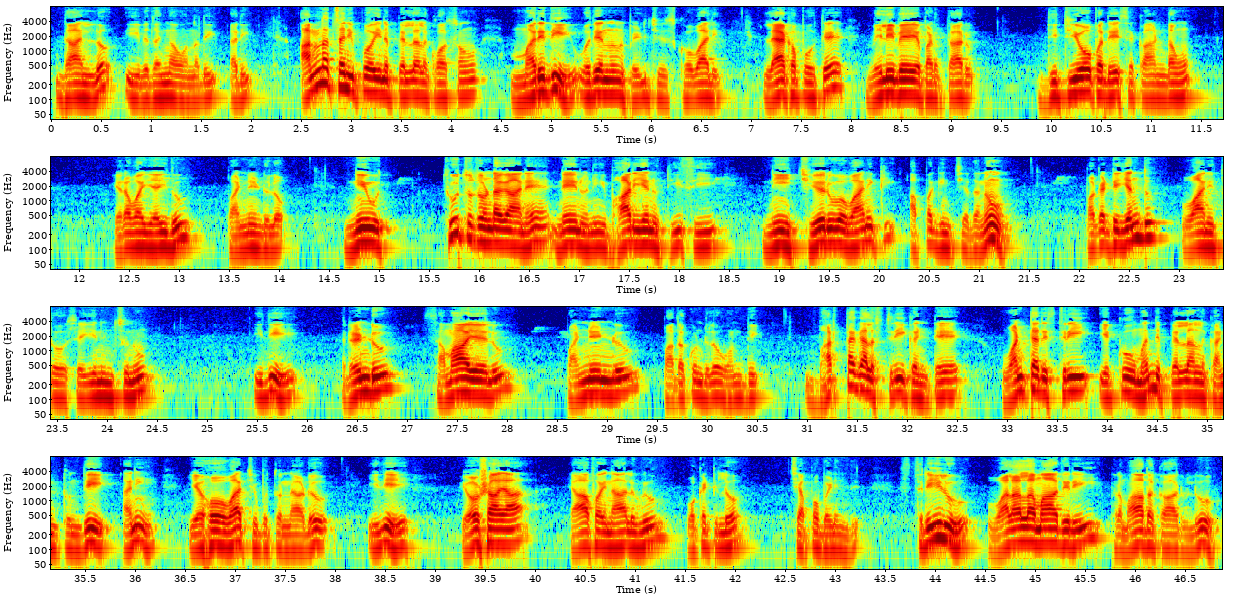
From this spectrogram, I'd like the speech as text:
దానిలో ఈ విధంగా ఉన్నది. అది అన్న చనిపోయిన పిల్లల కోసం మరిది ఉదయనను పెళ్ళి చేసుకోవాలి. లేకపోతే వెలివేయబడతారు. ద్వితీయోపదేశ కాండం ఇరవై ఐదు పన్నెండులో నీవు చూచుచుండగానే నేను నీ భార్యను తీసి నీ చేరువ వానికి అప్పగించెదను. పగటి ఎందు వానితో చేయనించును ఇది రెండు సమాయేలు పన్నెండు పదకొండులో ఉంది. భర్త గల స్త్రీ కంటే ఒంటరి స్త్రీ ఎక్కువ మంది పిల్లల్ని కంటుంది అని యహోవా చెబుతున్నాడు. ఇది వ్యవసాయ యాభై నాలుగు ఒకటిలో చెప్పబడింది. స్త్రీలు వలల మాదిరి ప్రమాదకారులు.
